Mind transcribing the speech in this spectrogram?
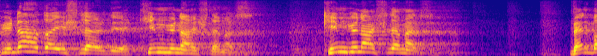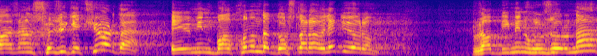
günah da işlerdi. Kim günah işlemez? Kim günah işlemez? Ben bazen sözü geçiyor da evimin balkonunda dostlara öyle diyorum. Rabbimin huzuruna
